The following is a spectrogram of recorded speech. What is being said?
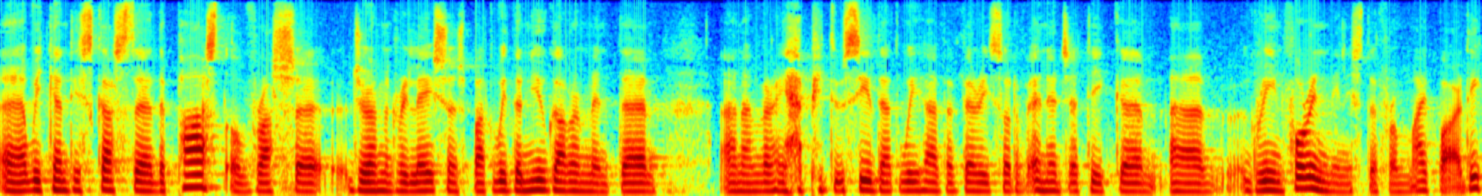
Uh, we can discuss uh, the past of Russia German relations, but with the new government, um, and I'm very happy to see that we have a very sort of energetic um, uh, green foreign minister from my party.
